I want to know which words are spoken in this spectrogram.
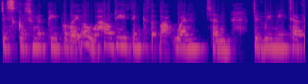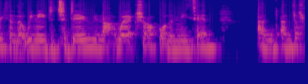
Discussing with people like, oh, how do you think that that went? And did we meet everything that we needed to do in that workshop or the meeting? And, and just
